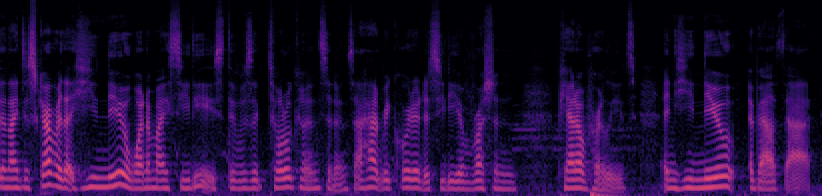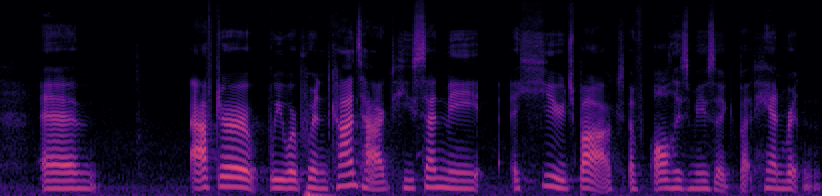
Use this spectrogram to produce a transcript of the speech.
then I discovered that he knew one of my CDs. It was a total coincidence. I had recorded a CD of Russian piano preludes, and he knew about that. And after we were put in contact, he sent me a huge box of all his music, but handwritten,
